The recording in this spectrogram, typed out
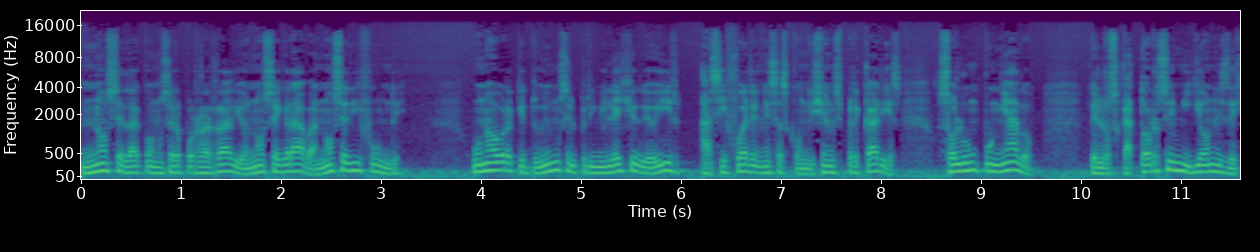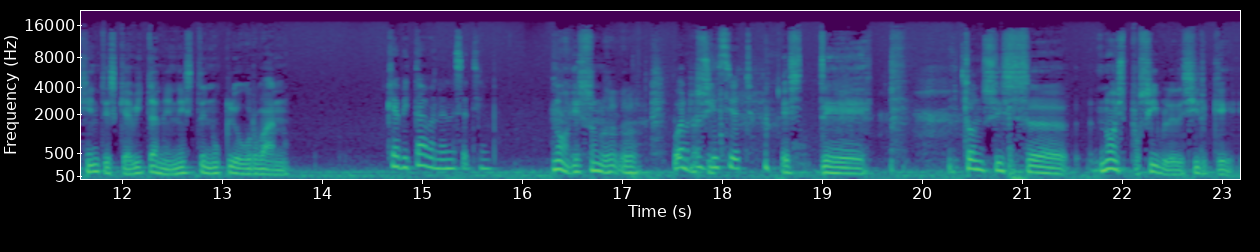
no se da a conocer por la radio, no se graba, no se difunde. Una obra que tuvimos el privilegio de oír, así fuera en esas condiciones precarias. Solo un puñado de los 14 millones de gentes que habitan en este núcleo urbano que habitaban en ese tiempo. No, eso no, bueno, sí. 18. Este entonces, eh, no es posible decir que,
